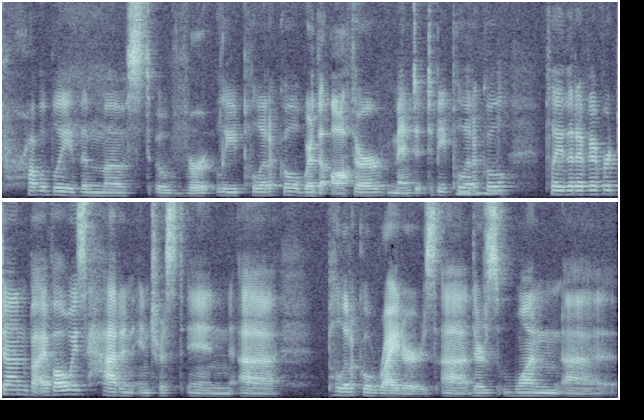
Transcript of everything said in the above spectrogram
probably the most overtly political, where the author meant it to be political mm-hmm. play that I've ever done. But I've always had an interest in uh, political writers. Uh, there's one uh,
